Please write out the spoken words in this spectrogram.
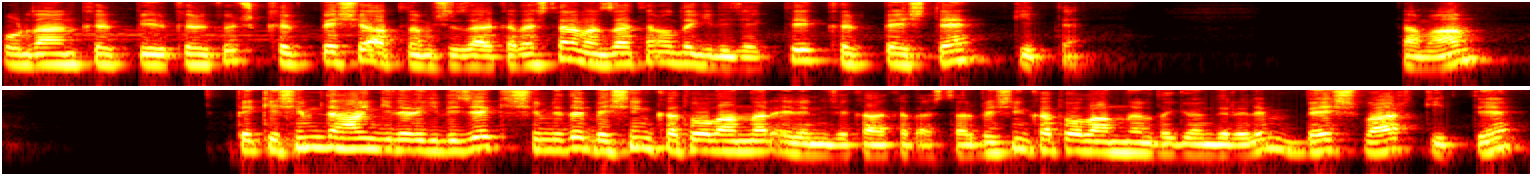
buradan 41, 43, 45'i atlamışız arkadaşlar ama zaten o da gidecekti. 45 de gitti. Tamam. Peki şimdi hangileri gidecek? Şimdi de 5'in katı olanlar elenecek arkadaşlar. 5'in katı olanları da gönderelim. 5 var gitti.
